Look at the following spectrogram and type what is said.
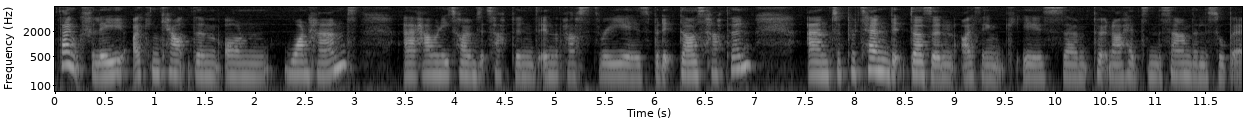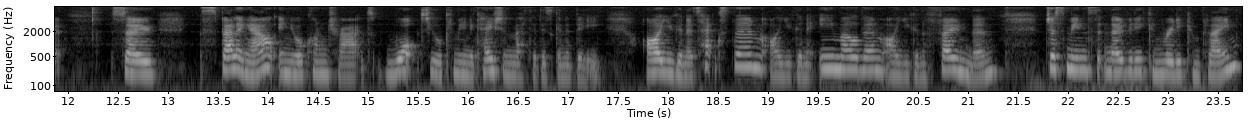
Thankfully, I can count them on one hand. Uh, how many times it's happened in the past three years, but it does happen. And to pretend it doesn't, I think, is um, putting our heads in the sand a little bit. So spelling out in your contract what your communication method is going to be. Are you going to text them? Are you going to email them? Are you going to phone them? Just means that nobody can really complain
